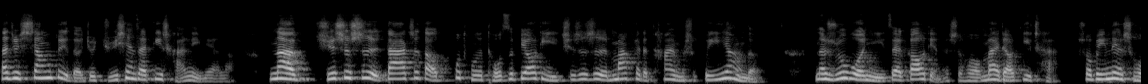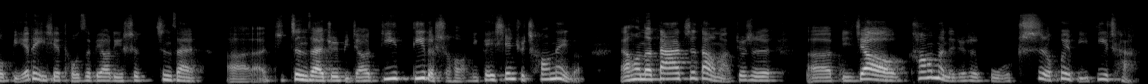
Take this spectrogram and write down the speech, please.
那就相对的就局限在地产里面了。那其实是大家知道，不同的投资标的其实是 market time 是不一样的。那如果你在高点的时候卖掉地产，说不定那时候别的一些投资标的是正在呃正在就比较低低的时候，你可以先去抄那个。然后呢，大家知道嘛，就是呃比较 common 的就是股市会比地产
